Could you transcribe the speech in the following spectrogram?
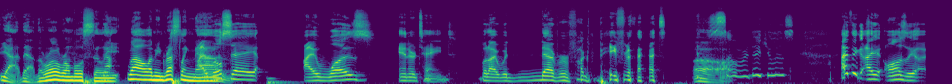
Yeah, yeah. The Royal Rumble is silly. Now- well, I mean, wrestling now. I will say I was entertained, but I would never fucking pay for that. Oh. so ridiculous. I think I honestly I,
